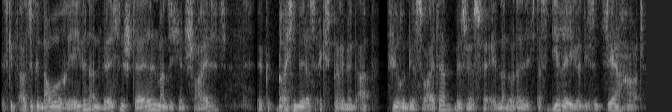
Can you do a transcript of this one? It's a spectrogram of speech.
Es gibt also genaue Regeln, an welchen Stellen man sich entscheidet, brechen wir das Experiment ab, führen wir es weiter, müssen wir es verändern oder nicht. Das sind die Regeln, die sind sehr hart.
